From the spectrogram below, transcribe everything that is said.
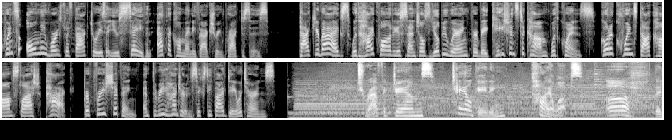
Quince only works with factories that use safe and ethical manufacturing practices. Pack your bags with high-quality essentials you'll be wearing for vacations to come with Quince. Go to quince.com/pack for free shipping and 365-day returns. Traffic jams, tailgating, pile-ups. Ugh, the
